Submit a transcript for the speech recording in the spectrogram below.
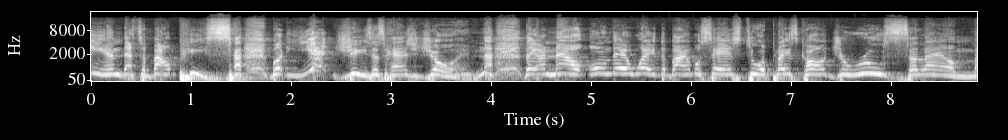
end that's about peace. But yet, Jesus has joy. Now, They are now on their way, the Bible says, to a place called Jerusalem. Jerusalem,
